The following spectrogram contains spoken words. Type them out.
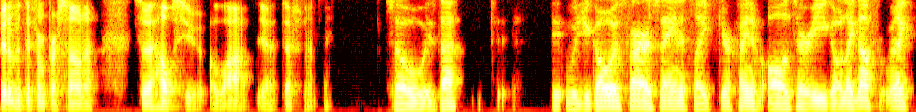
bit of a different persona. So it helps you a lot. Yeah, definitely. So is that would you go as far as saying it's like your kind of alter ego? Like not like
